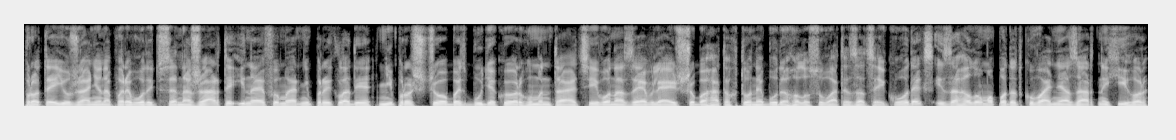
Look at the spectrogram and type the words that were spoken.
Проте Южаніна переводить все на жарти і на ефемерні приклади. Ні про що без будь-якої аргументації. Вона заявляє, що багато хто не буде голосувати за цей кодекс, і загалом оподаткування азартних ігор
